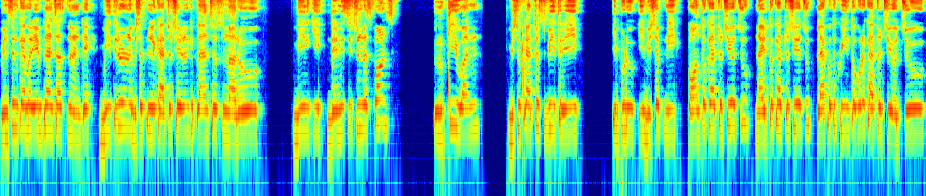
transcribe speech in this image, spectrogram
విన్సన్ కెమెరా ఏం ప్లాన్ చేస్తున్నారంటే బీ ఉన్న బిషప్ని క్యాప్చర్ చేయడానికి ప్లాన్ చేస్తున్నారు. దీనికి డెన్నిస్ ఇచ్చిన response. Rook e one. Bishop captures b three. ఇప్పుడు ఈ బిషప్ని పాన్తో క్యాప్చర్ చేయొచ్చు నైట్తో క్యాప్చర్ చేయొచ్చు లేకపోతే క్వీన్తో కూడా క్యాప్చర్ చేయొచ్చు.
